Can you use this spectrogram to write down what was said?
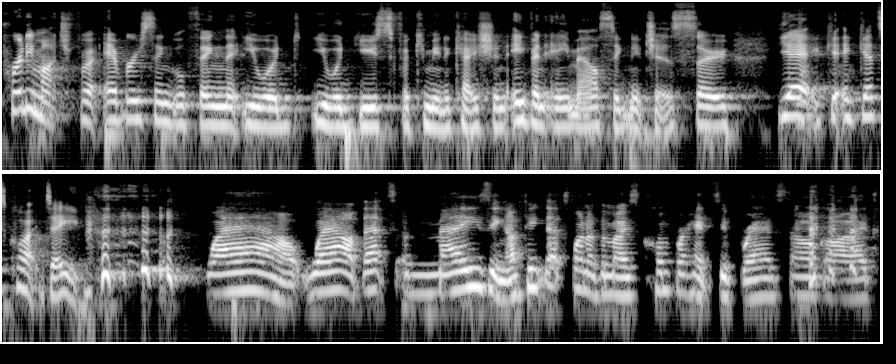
pretty much for every single thing that you would you would use for communication, even email signatures. So yeah, it, it gets quite deep. wow, wow, that's amazing. I think that's one of the most comprehensive brand style guides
